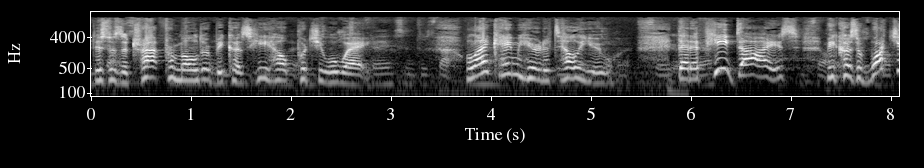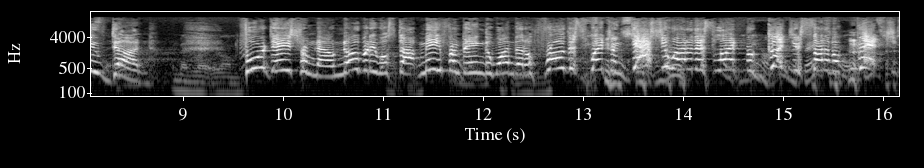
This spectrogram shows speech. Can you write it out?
This was a trap for Mulder because he helped put you away. Well, I came here to tell you that if he dies because of what you've done, And then later on, four days from now, nobody will stop me from being the one that'll throw the switch and gas you out of this life for good, you son of a bitch!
